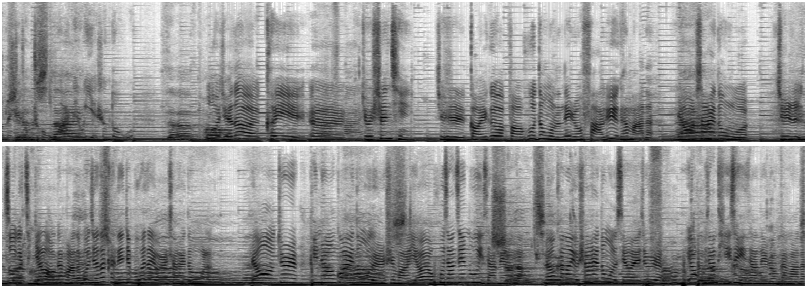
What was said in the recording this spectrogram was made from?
我们这种宠物啊，那种野生动物？我觉得可以，呃，就是申请，就是搞一个保护动物的那种法律干嘛的，然后伤害动物，就是做个几年牢干嘛的。我觉得肯定就不会再有人伤害动物了。然后就是平常关爱动物的人士嘛，也要互相监督一下那样的。然后看到有伤害动物的行为，就是要互相提醒一下那种干嘛的。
